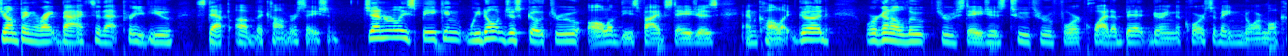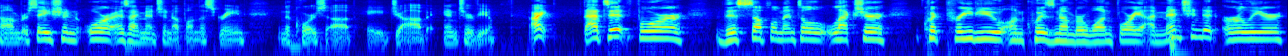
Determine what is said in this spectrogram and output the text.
jumping right back to that preview step of the conversation. Generally speaking, we don't just go through all of these five stages and call it good. We're going to loop through stages two through four quite a bit during the course of a normal conversation, or as I mentioned up on the screen, in the course of a job interview. All right, that's it for this supplemental lecture. Quick preview on quiz number one for you. I mentioned it earlier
